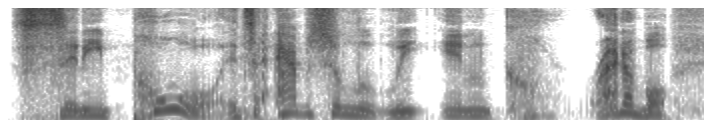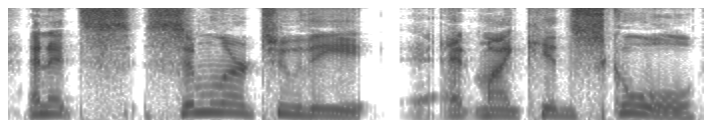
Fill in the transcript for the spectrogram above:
city pool. It's absolutely incredible. And it's similar to the at my kids' school.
